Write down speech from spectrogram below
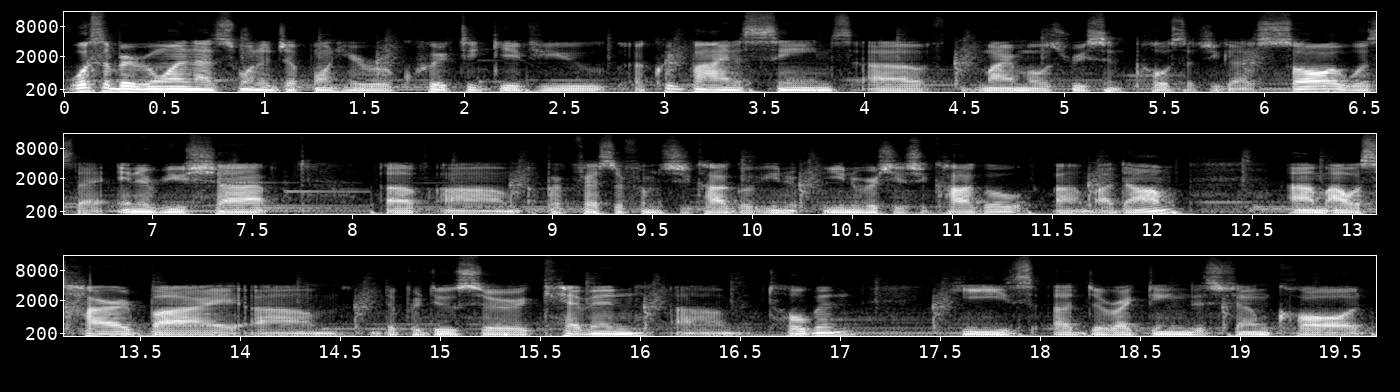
What's up everyone? I just want to jump on here real quick to give you a quick behind the scenes of my most recent post that you guys saw. It was that interview shot of um, a professor from Chicago, Uni University of Chicago, um, Adom. Um, I was hired by um, the producer Kevin um, Tobin. He's uh, directing this film called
